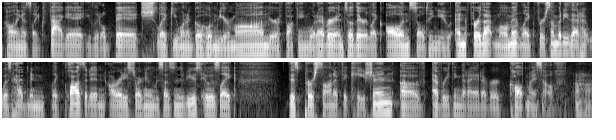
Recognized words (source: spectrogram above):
calling us like faggot, you little bitch, like you want to go home to your mom, you're a fucking whatever. And so they're like all insulting you. And for that moment, like for somebody that was had been like closeted and already struggling with substance abuse, it was like this personification of everything that I had ever called myself uh-huh.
